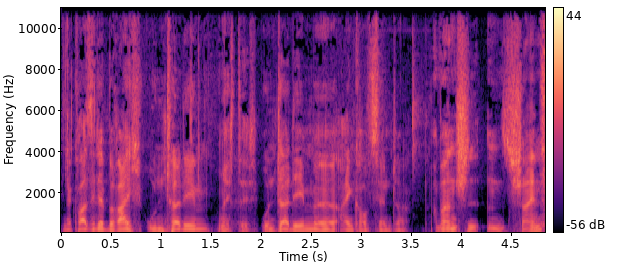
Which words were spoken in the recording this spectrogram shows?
Ja, quasi der Bereich unter dem, Richtig. unter dem äh, Einkaufscenter. Aber ansche- anscheinend,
